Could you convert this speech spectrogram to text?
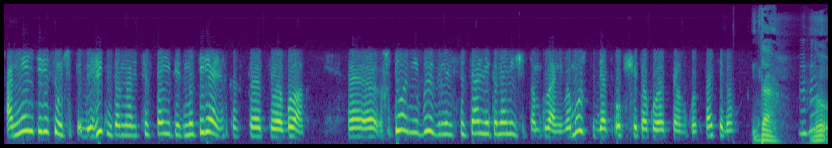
А меня интересует, что жизнь там ведь состоит из материальных, как сказать, благ. Э, Что они выиграли в социально-экономическом плане? Вы можете дать общую такую оценку? Спасибо. Да. Ну,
